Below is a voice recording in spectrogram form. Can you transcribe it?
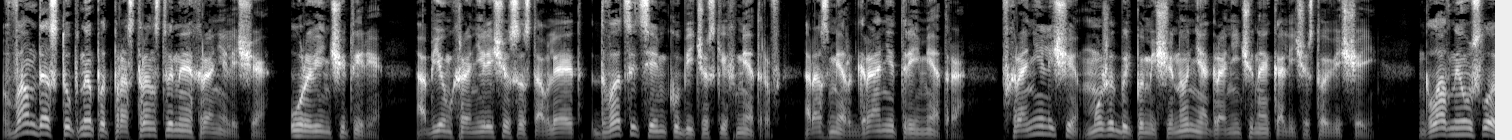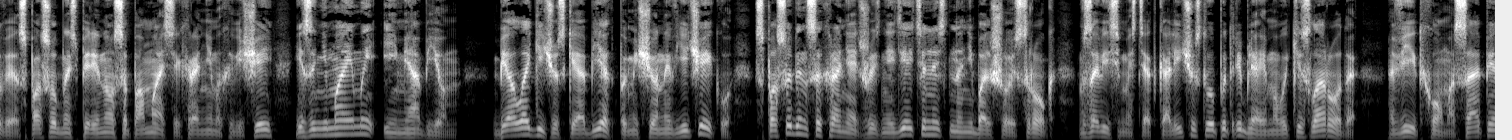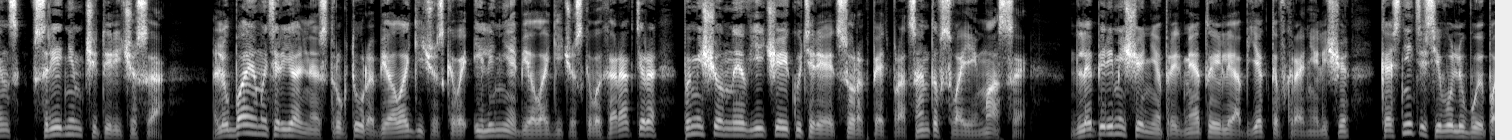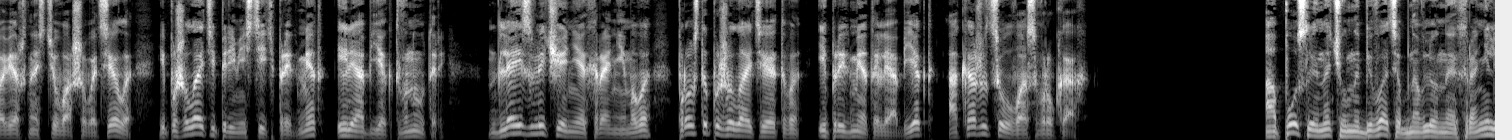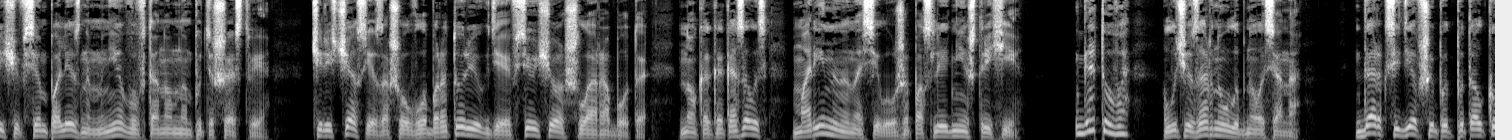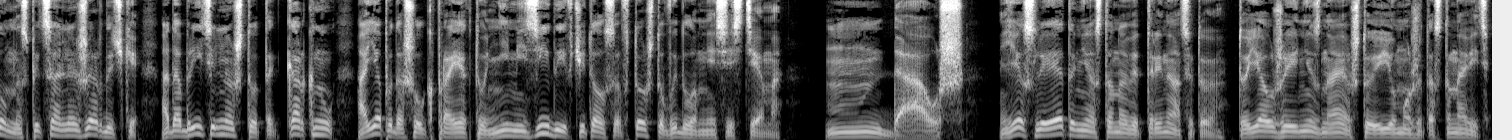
Вам доступно подпространственное хранилище. Уровень 4. Объем хранилища составляет 27 кубических метров. Размер грани 3 метра. В хранилище может быть помещено неограниченное количество вещей. Главные условия – способность переноса по массе хранимых вещей и занимаемый ими объем – Биологический объект, помещенный в ячейку, способен сохранять жизнедеятельность на небольшой срок, в зависимости от количества потребляемого кислорода. Вид Homo sapiens в среднем 4 часа. Любая материальная структура биологического или небиологического характера, помещенная в ячейку, теряет 45% своей массы. Для перемещения предмета или объекта в хранилище коснитесь его любой поверхностью вашего тела и пожелайте переместить предмет или объект внутрь. Для извлечения хранимого просто пожелайте этого, и предмет или объект окажется у вас в руках. А после начал набивать обновленное хранилище всем полезным мне в автономном путешествии. Через час я зашел в лабораторию, где все еще шла работа. Но, как оказалось, Марина наносила уже последние штрихи. «Готово», — лучезарно улыбнулась она. Дарк, сидевший под потолком на специальной жердочке, одобрительно что-то каркнул, а я подошел к проекту Немезиды и вчитался в то, что выдала мне система. М-да уж. Если это не остановит тринадцатую, то я уже и не знаю, что ее может остановить.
